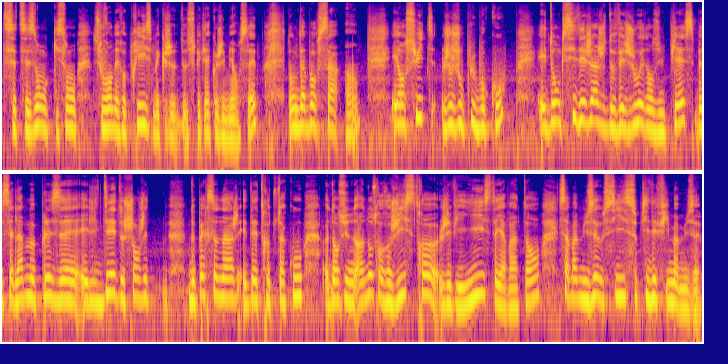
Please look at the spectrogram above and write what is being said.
saison qui sont souvent des reprises, mais que je, de spectacles que j'ai mis en scène. Donc, d'abord ça, hein. Et ensuite, je joue plus beaucoup. Et donc, si déjà je devais jouer dans une pièce, ben, celle-là me plaisait. Et l'idée de changer de personnage et d'être tout à coup dans un autre registre j'ai vieilli, c'était il y a 20 ans. Ça m'amusait aussi, ce petit défi m'amusait.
